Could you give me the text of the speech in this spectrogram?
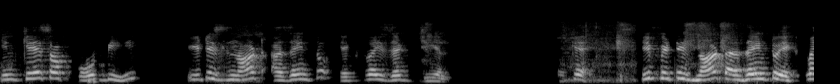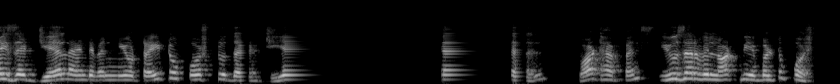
in case of OB, it is not assigned to XYZ GL. Okay, if it is not assigned to XYZ GL and when you try to post to that GL, what happens? User will not be able to post.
